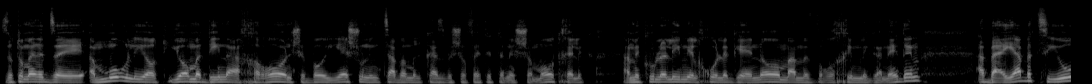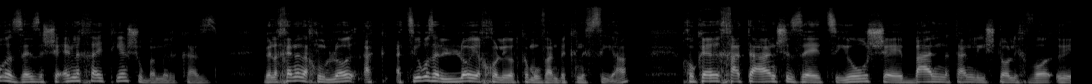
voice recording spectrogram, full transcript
זאת אומרת, זה אמור להיות יום הדין האחרון שבו ישו נמצא במרכז ושופט את הנשמות. חלק המקוללים ילכו לגיהנום, המבורכים לגן עדן. הבעיה בציור הזה זה שאין לך את ישו במרכז. ולכן אנחנו לא, הציור הזה לא יכול להיות כמובן בכנסייה. חוקר אחד טען שזה ציור שבעל נתן לאשתו לכבוד, אה,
